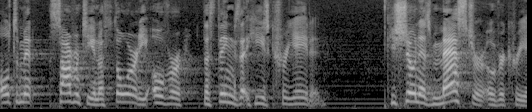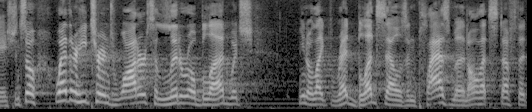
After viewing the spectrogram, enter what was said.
ultimate sovereignty and authority over the things that He's created. He's shown as master over creation. So whether he turns water to literal blood, which, you know, like red blood cells and plasma and all that stuff that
